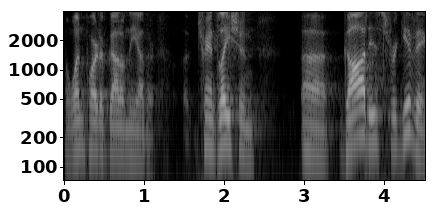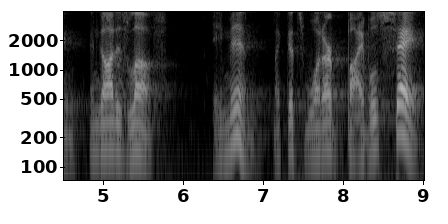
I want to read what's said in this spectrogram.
and one part of God on the other. Translation: uh, God is forgiving and God is love. Amen. Like that's what our Bibles say.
